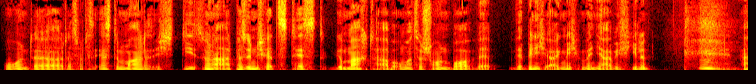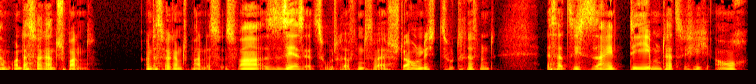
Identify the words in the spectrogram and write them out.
Und äh, das war das erste Mal, dass ich die, so eine Art Persönlichkeitstest gemacht habe, um mal zu schauen, boah, wer, wer bin ich eigentlich und wenn ja, wie viele. Mhm. Ähm, und das war ganz spannend. Und das war ganz spannend. Es, es war sehr, sehr zutreffend. Es war erstaunlich zutreffend. Es hat sich seitdem tatsächlich auch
